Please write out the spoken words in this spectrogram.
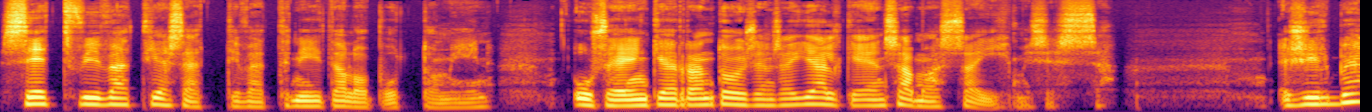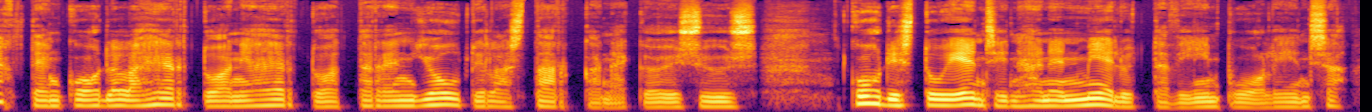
setvivät ja sättivät niitä loputtomiin, usein kerran toisensa jälkeen samassa ihmisessä. Gilberten kohdalla herttuan ja herttuattaren joutilas tarkkanäköisyys kohdistui ensin hänen miellyttäviin puoliinsa –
